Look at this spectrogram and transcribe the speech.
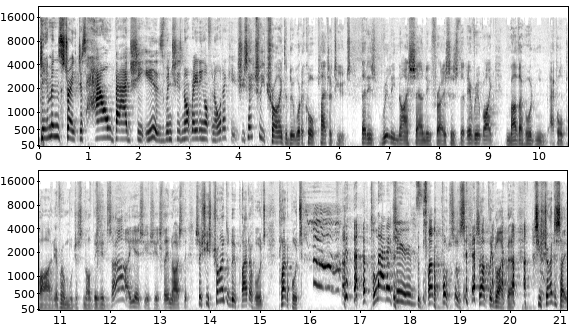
demonstrate just how bad she is when she's not reading off an auto cue. She's actually trying to do what are called platitudes. That is really nice sounding phrases that every like motherhood and apple pie and everyone will just nod their heads. Ah, yes, yes, yes, they're nice. So she's trying to do platyhoods, platypuds. Platitudes. platypuses, something like that. She's trying to say,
